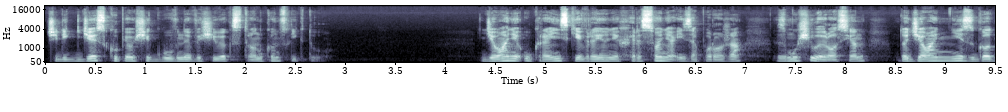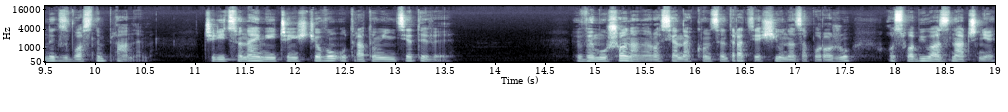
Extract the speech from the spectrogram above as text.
czyli gdzie skupiał się główny wysiłek stron konfliktu. Działania ukraińskie w rejonie Hersonia i Zaporoża zmusiły Rosjan do działań niezgodnych z własnym planem, czyli co najmniej częściową utratą inicjatywy. Wymuszona na Rosjanach koncentracja sił na Zaporożu osłabiła znacznie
